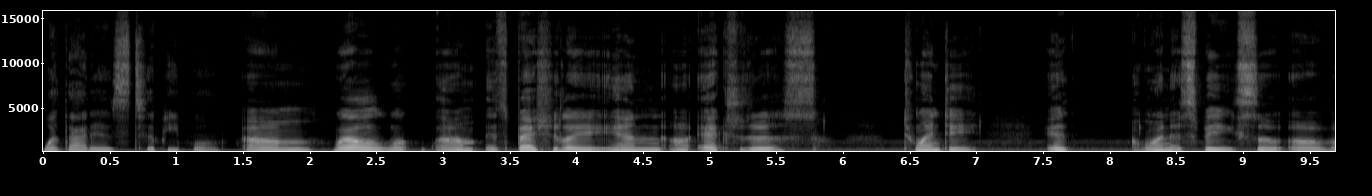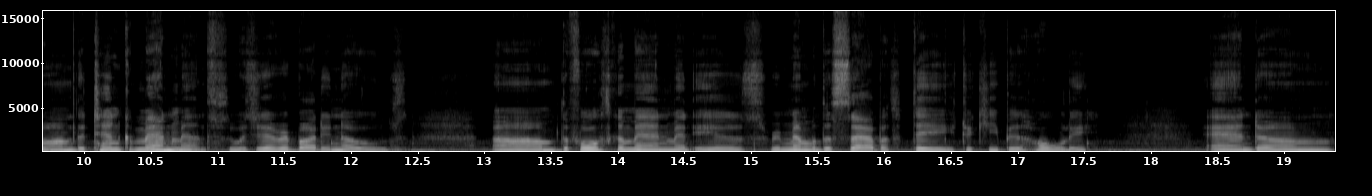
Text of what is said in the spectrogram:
what that is to people? Um, well, um, especially in uh, Exodus 20, it when it speaks of, of um, the Ten Commandments, which everybody knows. Mm-hmm. Um, the fourth commandment is remember the Sabbath day to keep it holy, mm-hmm. and um,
